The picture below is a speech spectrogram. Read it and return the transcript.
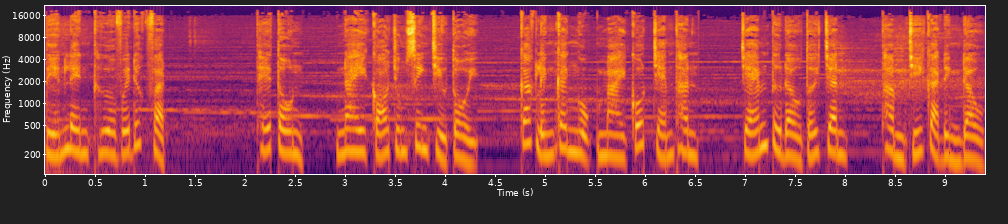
tiến lên thưa với Đức Phật. Thế Tôn, nay có chúng sinh chịu tội, các lính canh ngục mài cốt chém thân, chém từ đầu tới chân, thậm chí cả đỉnh đầu,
